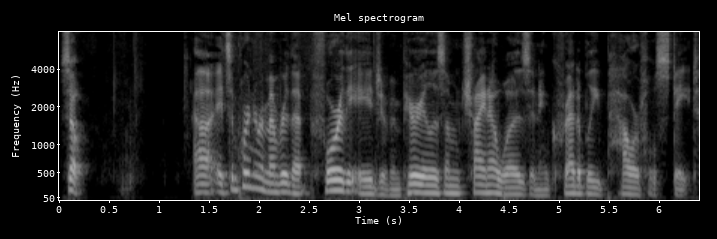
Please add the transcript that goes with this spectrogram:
So, uh, it's important to remember that before the age of imperialism, China was an incredibly powerful state.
